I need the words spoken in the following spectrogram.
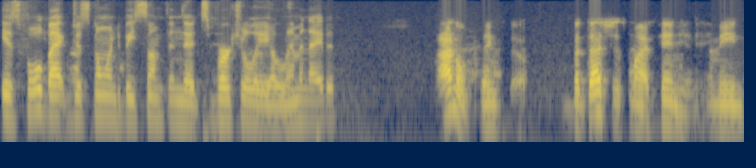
is fullback just going to be something that's virtually eliminated? I don't think so but that's just my opinion. I mean,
